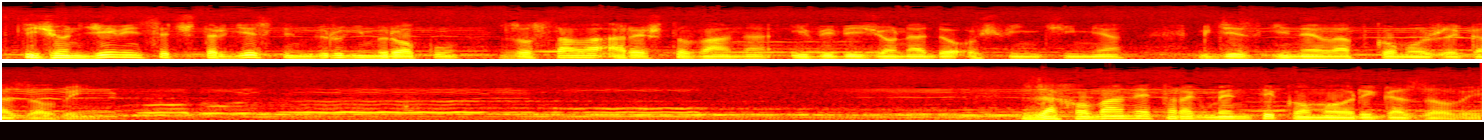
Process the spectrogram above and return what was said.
W 1942 roku została aresztowana i wywieziona do Oświęcimia, gdzie zginęła w komorze gazowej. Zachowane fragmenty komory gazowej.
